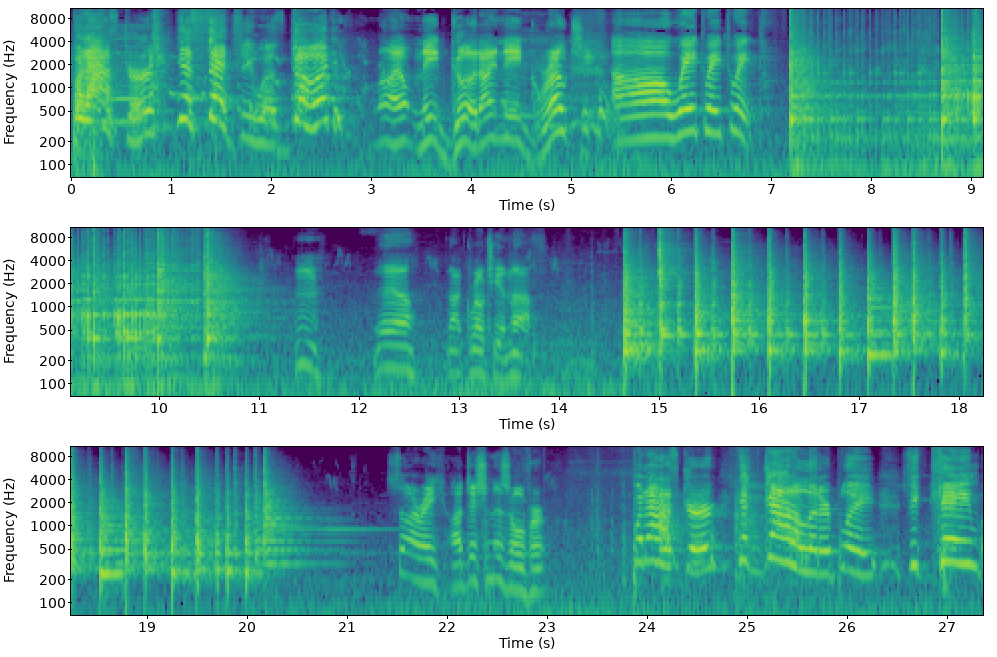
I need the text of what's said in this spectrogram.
But Oscar, you said she was good. Well, I don't need good. I need grouchy. Oh, wait, wait, wait. Yeah, not grouchy enough. Sorry, audition is over. But Oscar, you gotta let her play. She came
